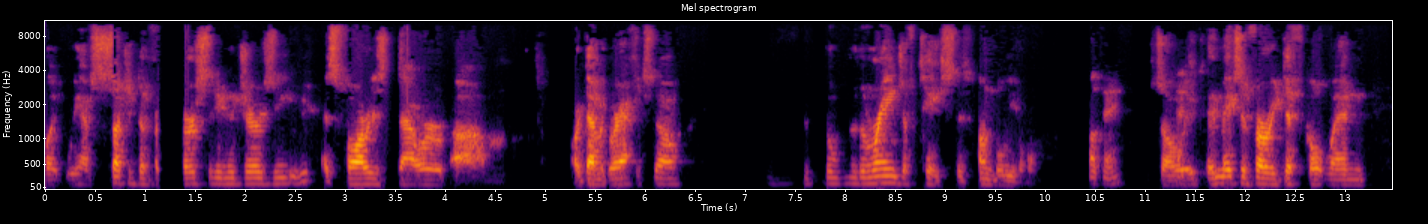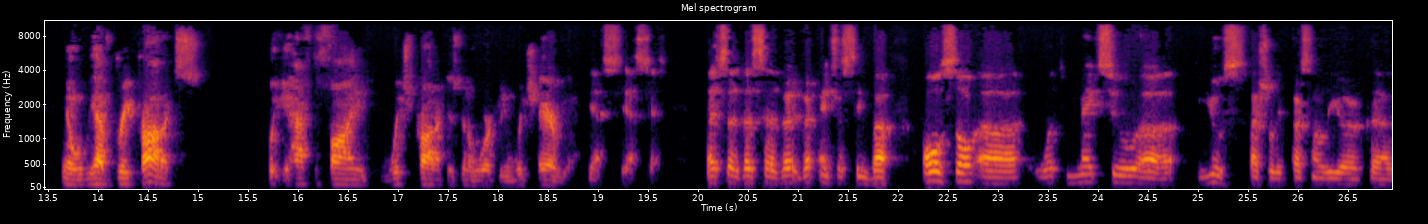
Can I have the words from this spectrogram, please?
but we have such a diversity in New Jersey Mhm. as far as our um, our demographics go. The, the range of taste is unbelievable. okay. So Nice. it, it makes it very difficult when you know we have great products, but you have to find which product is going to work in which area. Yes, yes, yes. That's a, that's a very, very interesting. But also, uh, what makes you uh, you, especially personally, your uh,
